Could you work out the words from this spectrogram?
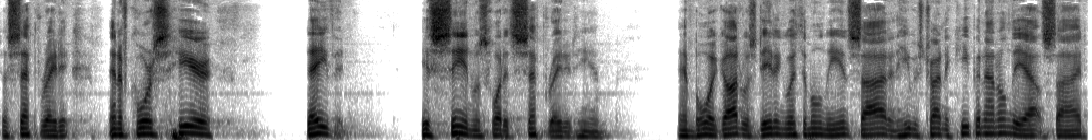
to separate it. And of course, here, David, his sin was what had separated him. And boy, God was dealing with him on the inside, and he was trying to keep it out on the outside.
